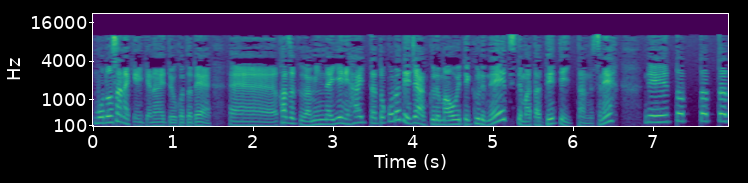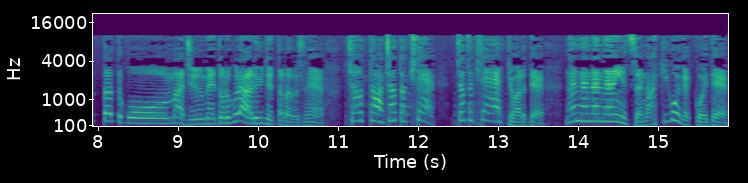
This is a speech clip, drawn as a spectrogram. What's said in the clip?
戻さなきゃいけないということで、えー、家族がみんな家に入ったところで、じゃあ車置いてくるね、つってまた出て行ったんですね。で、たったったったってこう、まあ10メートルぐらい歩いてったらですね、ちょっと、ちょっと来てちょっと来てって言われて、なになになになにって泣き声が聞こえて、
